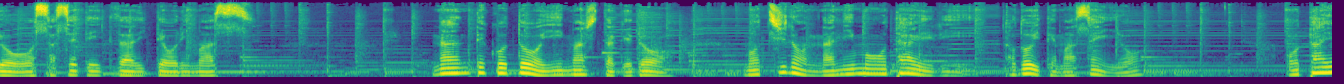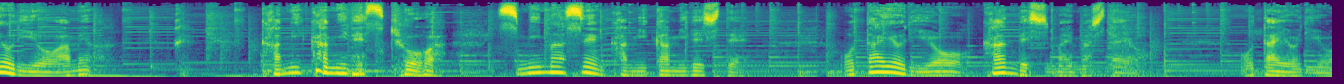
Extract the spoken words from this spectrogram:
況をさせていただいておりますなんてことを言いましたけどもちろん何もお便り届いてませんよ。お便りをあめ、カミカミです今日は。すみません、カミカミでして。お便りを噛んでしまいましたよ。お便りを。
